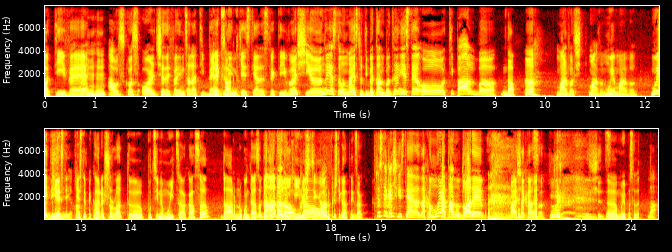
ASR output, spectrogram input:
motive. Mhm. Au scos orice referință la Tibet Exact. din chestia respectivă și uh, nu este un maestru tibetan bătrân, este o tipă albă. Da, Ah, Marvel, și- Marvel, muie Marvel. Muie Disney, de chestie, fapt. chestie pe care și-au luat uh, puțină muiță acasă, dar nu contează Da, pentru da, că da, în au China câștigat. au câștigat, exact. Și asta e ca și chestia aia, dacă muia ta nu doare, mai așa acasă. și, Uh, muie PSD. da,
